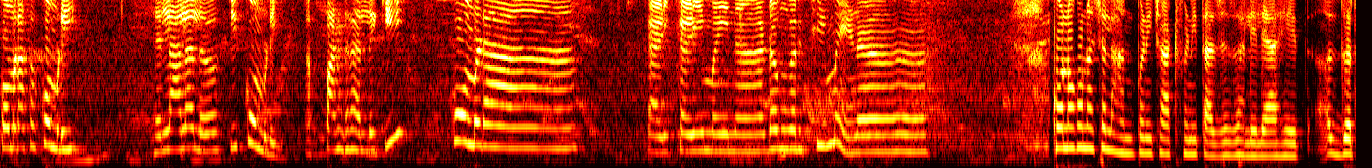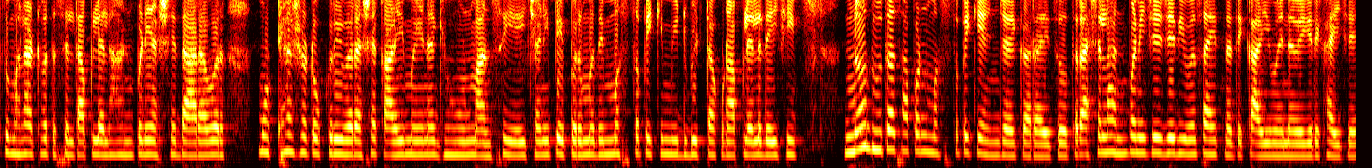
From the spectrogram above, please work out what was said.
कोंबडा का कोंबडी? हे लाल आलं की कोंबडी. पांढरं आलं की कोंबडा. काळी काळी मैना डोंगरची मैना. कोणाकोणाच्या लहानपणीच्या आठवणी ताज्या झालेल्या आहेत? जर तुम्हाला आठवत असेल तर आपल्या लहानपणी असे दारावर मोठ्या अशा टोकरीवर अशा काळी मैणं घेऊन माणसं यायची आणि पेपरमध्ये मस्तपैकी मीठबीठ टाकून आपल्याला द्यायची. न धुताच आपण मस्तपैकी एन्जॉय करायचो. तर अशा लहानपणीचे जे दिवस आहेत ना ते काळी मैना वगैरे खायचे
